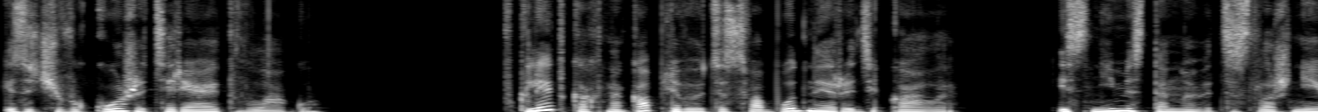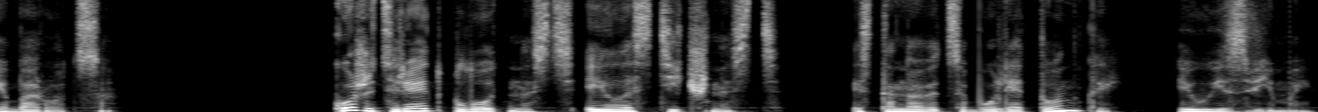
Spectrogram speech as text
из-за чего кожа теряет влагу. В клетках накапливаются свободные радикалы, и с ними становится сложнее бороться. Кожа теряет плотность и эластичность и становится более тонкой и уязвимой.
